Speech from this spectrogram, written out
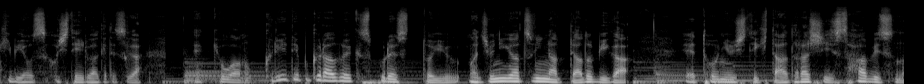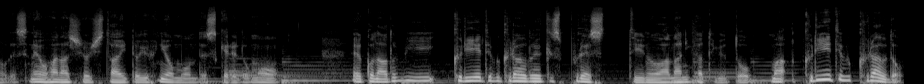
日々を過ごしているわけですが、え今日はあのクリエイティブクラウドエクスプレスという、まあ、12月になって Adobe が、えー、投入してきた新しいサービスのですねお話をしたいというふうに思うんですけれども、えー、この Adobe クリエイティブクラウドエクスプレスっていうのは何かというと、まあ、クリエイティブクラウド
